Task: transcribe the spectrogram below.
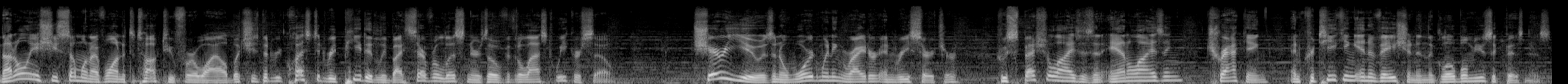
Not only is she someone I've wanted to talk to for a while, but she's been requested repeatedly by several listeners over the last week or so. Cherie Hu is an award winning writer and researcher who specializes in analyzing, tracking, and critiquing innovation in the global music business.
